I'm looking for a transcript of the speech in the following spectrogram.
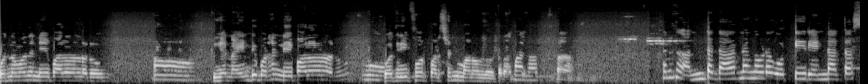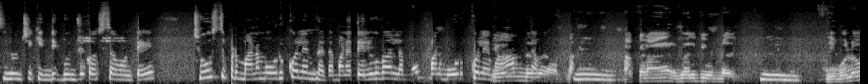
కొంతమంది నేపాల్ ఉన్నారు. ఇక నైన్టీ పర్సెంట్ నేపాల్ ఉన్నారు. ఒక త్రీ ఫోర్ పర్సెంట్ మన ఉంటారు. కనుక అంత దారుణంగా కూడా కొట్టి రెండు అంతస్తుల నుంచి కిందికి గుంజుకొస్తూ ఉంటే చూస్తే ఇప్పుడు మనం ఊరుకోలేం కదా మన తెలుగు వాళ్ళము మనం ఊరుకోలేము అక్కడ ఎవరికి ఉండదు. ఎవరో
